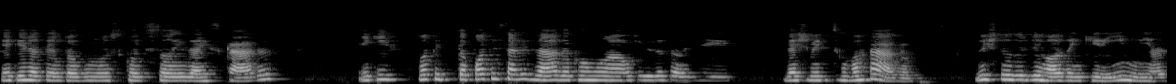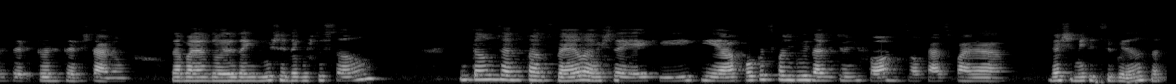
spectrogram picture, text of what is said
E aqui já temos algumas condições arriscadas e que fica potencializada com a utilização de vestimenta desconfortável. No estudo de Rosa Inquirino, elas entrevistaram trabalhadoras da indústria da construção. Então, dos resultados dela, eu mostrei aqui que há pouca disponibilidade de uniformes voltados para vestimenta de segurança,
